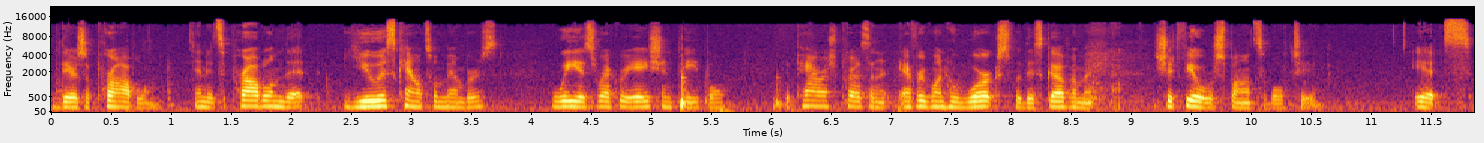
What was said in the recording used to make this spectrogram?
there's a problem. And it's a problem that you as council members, we as recreation people, the parish president, everyone who works for this government should feel responsible to. It's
